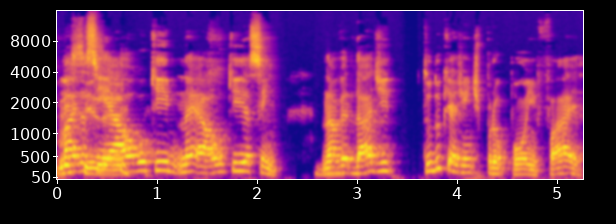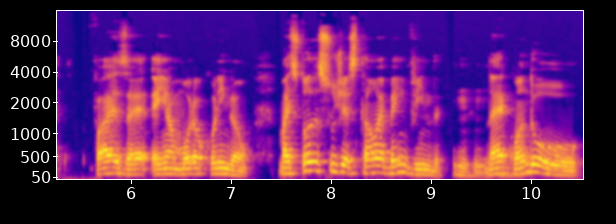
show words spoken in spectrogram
Mas precisa, assim, é né? algo que, né, algo que assim, na verdade, tudo que a gente propõe e faz, faz é em amor ao Coringão. Mas toda sugestão é bem-vinda, Uhum. né? Quando o,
